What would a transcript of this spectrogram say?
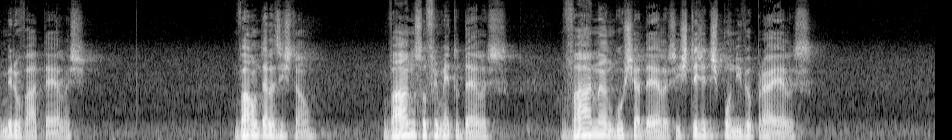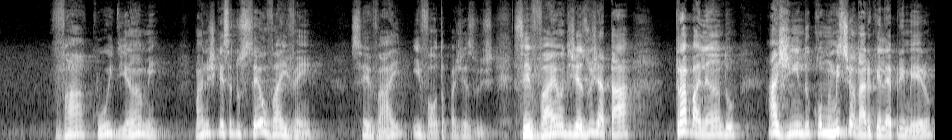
Primeiro vá até elas. Vá onde elas estão. Vá no sofrimento delas. Vá na angústia delas. Esteja disponível para elas. Vá, cuide, ame. Mas não esqueça do seu vai e vem. Você vai e volta para Jesus. Você vai onde Jesus já está trabalhando, agindo como missionário que ele é primeiro,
